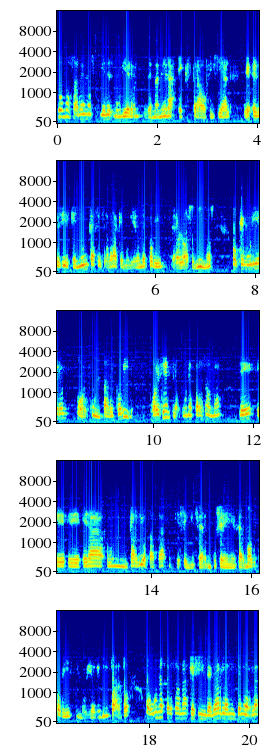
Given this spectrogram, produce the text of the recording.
¿cómo sabemos quiénes murieron de manera extraoficial? Eh, es decir, que nunca se sabrá que murieron de COVID, pero lo asumimos, o que murieron por culpa de COVID. Por ejemplo, una persona que eh, eh, era un cardiópata que se enfermó, se enfermó de COVID y murió de un infarto, o una persona que sin deberla ni tenerla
